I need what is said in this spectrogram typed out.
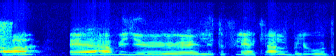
Ja, eh, här har vi ju lite fler kallblod.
